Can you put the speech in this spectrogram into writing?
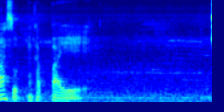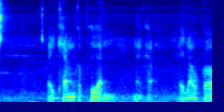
ล่าสุดนะครับไป ไปแคมป์กับเพื่อนนะครับไอเราก็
